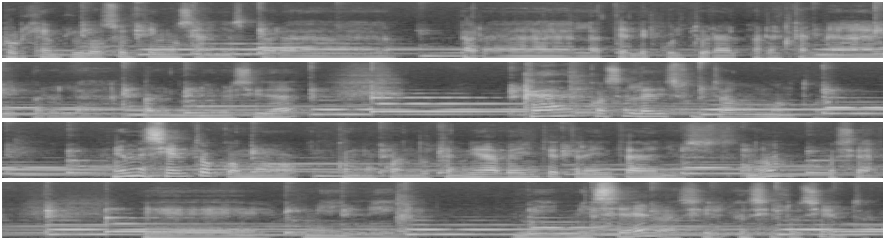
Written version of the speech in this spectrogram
por ejemplo, los últimos años para, para la telecultural, para el canal y para la, para la universidad, cada cosa la he disfrutado un montón. Yo me siento como, como cuando tenía 20, 30 años, ¿no? O sea, eh, mi, mi mi, mi ser, así, así, lo siento.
